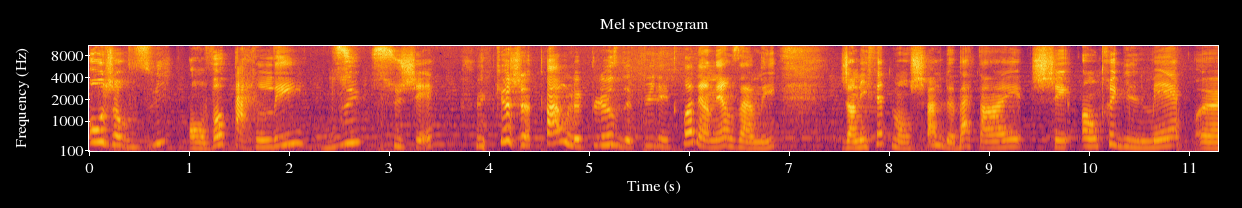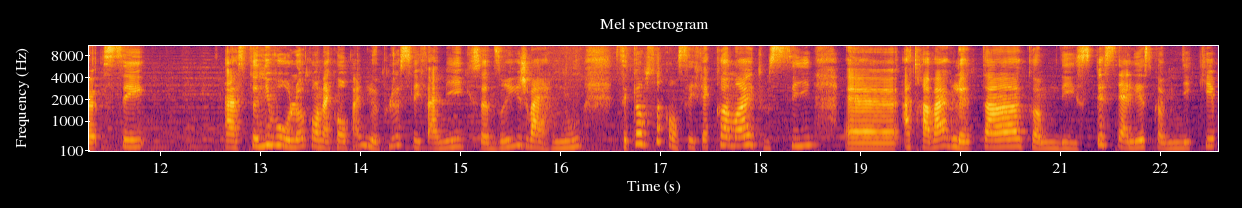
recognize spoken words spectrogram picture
Aujourd'hui, on va parler du sujet que je parle le plus depuis les trois dernières années. J'en ai fait mon cheval de bataille chez entre guillemets, euh, c'est à ce niveau-là qu'on accompagne le plus les familles qui se dirigent vers nous. C'est comme ça qu'on s'est fait connaître aussi euh, à travers le temps comme des spécialistes, comme une équipe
